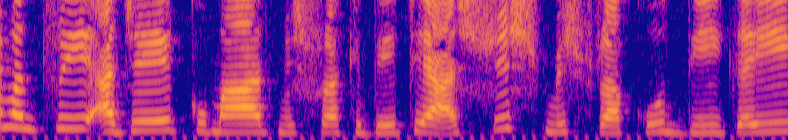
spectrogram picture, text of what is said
मंत्री अजय कुमार मिश्रा के बेटे आशीष मिश्रा को दी गई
